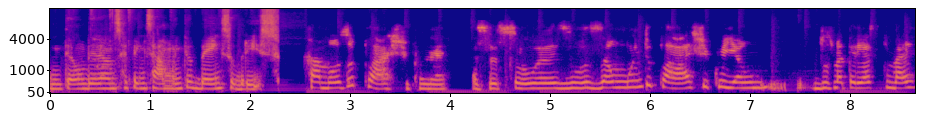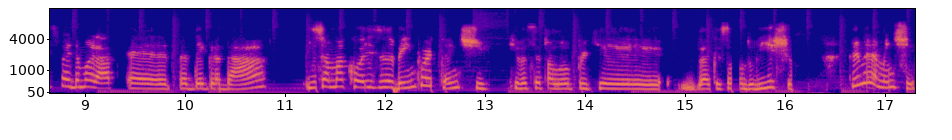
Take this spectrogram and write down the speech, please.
Então devemos repensar muito bem sobre isso. Famoso plástico, né? As pessoas usam muito plástico e é um dos materiais que mais vai demorar é, para degradar. Isso é uma coisa bem importante que você falou, porque da questão do lixo. Primeiramente,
